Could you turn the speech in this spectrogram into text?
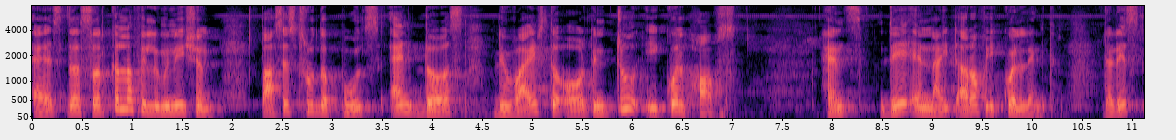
As the circle of illumination passes through the poles and thus divides the earth into equal halves. Hence, day and night are of equal length, that is,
